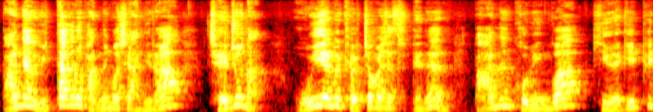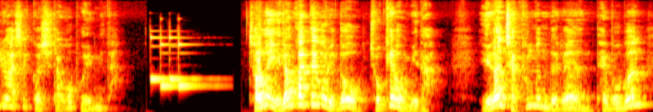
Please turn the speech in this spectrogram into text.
마냥 위탁으로 받는 것이 아니라 제조나 OEM을 결정하셨을 때는 많은 고민과 기획이 필요하실 것이라고 보입니다. 저는 이런 카테고리도 좋게 봅니다. 이런 제품군들은 대부분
